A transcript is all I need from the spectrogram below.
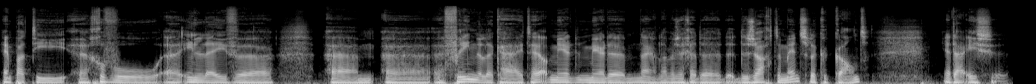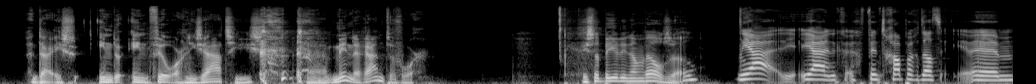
empathie, eh, gevoel, eh, inleven, ehm, eh, vriendelijkheid. Hè? Meer, meer de, nou ja, laten we zeggen, de, de, de zachte menselijke kant. Ja, daar is, daar is in, de, in veel organisaties minder ruimte voor. Is dat bij jullie dan wel zo? Ja, ja ik vind het grappig dat, ehm,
